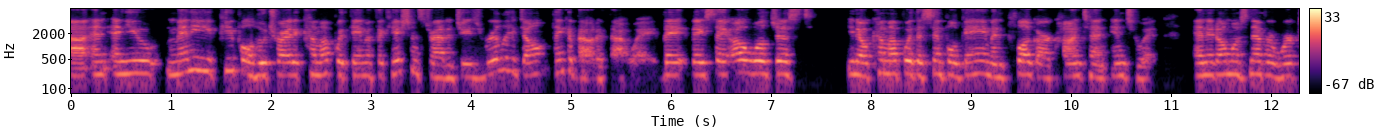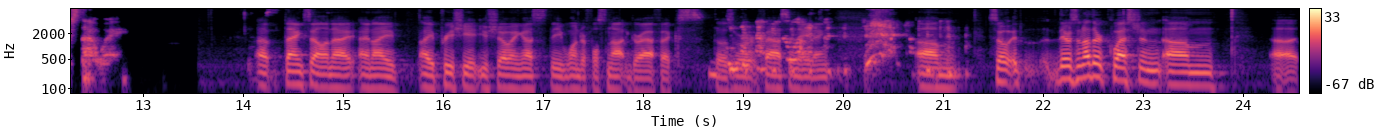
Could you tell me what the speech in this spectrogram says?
Uh, and and you many people who try to come up with gamification strategies really don't think about it that way. They they say, oh, we'll just you know come up with a simple game and plug our content into it, and it almost never works that way. Uh, thanks, Ellen, I, and I, I appreciate you showing us the wonderful snot graphics. Those were fascinating. Um, so it, there's another question. Um, uh,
